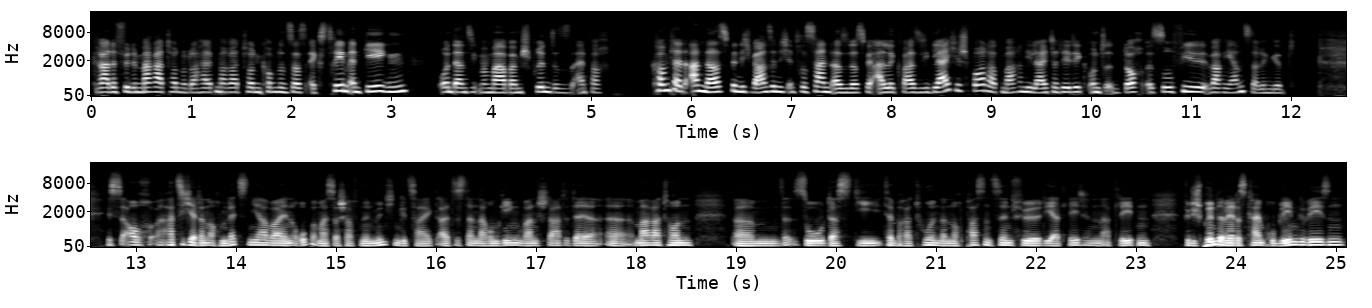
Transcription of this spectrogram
Gerade für den Marathon oder Halbmarathon kommt uns das extrem entgegen. Und dann sieht man mal beim Sprint, ist es einfach komplett anders, finde ich wahnsinnig interessant. Also, dass wir alle quasi die gleiche Sportart machen, die Leichtathletik, und doch es so viel Varianz darin gibt. Ist auch, hat sich ja dann auch im letzten Jahr bei den Europameisterschaften in München gezeigt, als es dann darum ging, wann startet der äh, Marathon, ähm, so dass die Temperaturen dann noch passend sind für die Athletinnen und Athleten. Für die Sprinter wäre das kein Problem gewesen.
